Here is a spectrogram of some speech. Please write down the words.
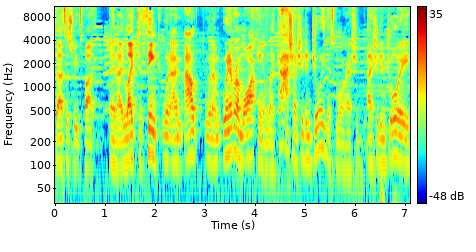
that's a sweet spot. And I like to think when I'm out when I'm whenever I'm walking I'm like gosh I should enjoy this more. I should I should enjoy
